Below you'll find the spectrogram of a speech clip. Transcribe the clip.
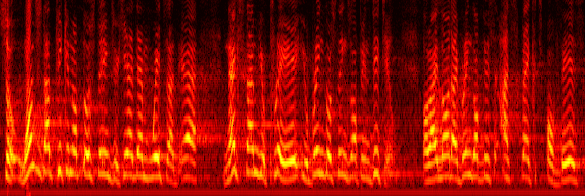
So once you start picking up those things, you hear them weights are there. Next time you pray, you bring those things up in detail. All right, Lord, I bring up this aspect of this,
